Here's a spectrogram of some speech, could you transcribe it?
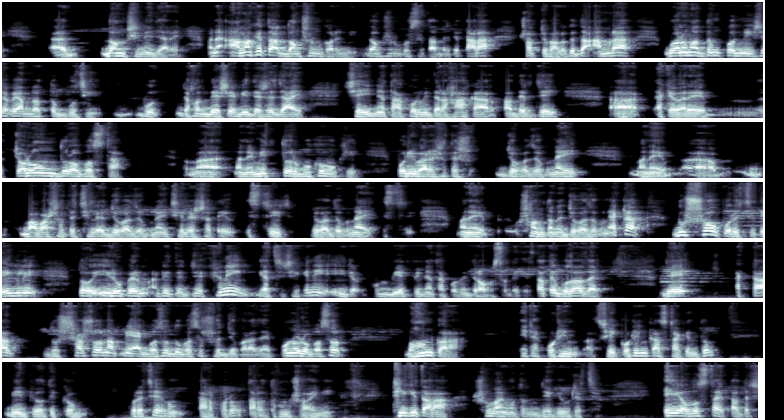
দংশনে যারে। মানে আমাকে তো আর দংশন করেনি। দংশন করছে তাদেরকে। তারা সবচেয়ে ভালো। কিন্তু আমরা গণমাধ্যম কর্মী হিসেবে আমরা তো বুঝি। যখন দেশে বিদেশে যাই সেই নেতা কর্মীদের হাহাকার, তাদের যেই একেবারে চরম দুরবস্থা মানে মৃত্যুর মুখোমুখি পরিবারের সাথে যোগাযোগ নেই মানে বাবার সাথে ছেলের যোগাযোগ নেই, ছেলের সাথে স্ত্রীর যোগাযোগ নাই, স্ত্রী মানে সন্তানের যোগাযোগ নেই। একটা দুঃসহ পরিস্থিতি। এগুলি তো ইউরোপের মাটিতে যেখানেই গেছে, সেখানেই এইরকম বিএনপি নেতা কর্মীদের অবস্থা দেখেছে। তাতে বোঝা যায় যে একটা দুঃশাসন আপনি এক বছর, দু বছর সহ্য করা যায়। পনেরো বছর বহন করা, এটা কঠিন কাজ। সেই কঠিন কাজটা কিন্তু বিএনপি অতিক্রম করেছে এবং তারপরেও তারা ধ্বংস হয়নি। ঠিকই তারা সময় মতন জেগে উঠেছে। এই অবস্থায় তাদের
